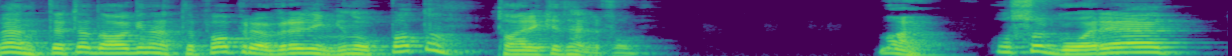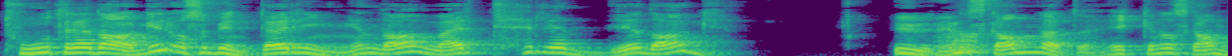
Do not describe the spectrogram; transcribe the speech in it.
Venter til dagen etterpå, prøver å ringe den opp igjen. Tar ikke telefonen. Nei. Og så går det to-tre dager, og så begynte jeg å ringe den da hver tredje dag. Uten Ja. skam, vet du. Ikke noe skam.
